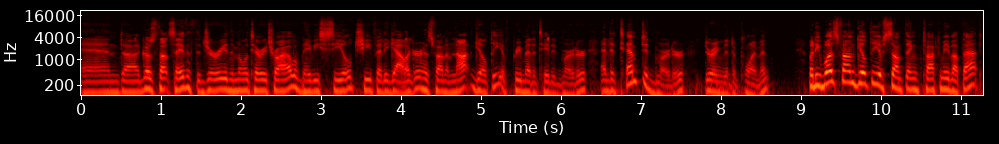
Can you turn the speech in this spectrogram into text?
and uh, goes without say that the jury in the military trial of Navy SEAL Chief Eddie Gallagher has found him not guilty of premeditated murder and attempted murder during the deployment, but he was found guilty of something. Talk to me about that.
